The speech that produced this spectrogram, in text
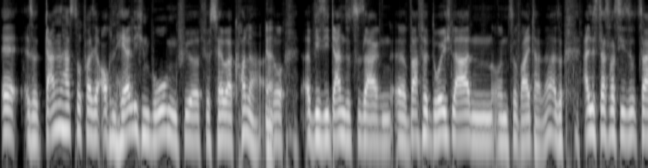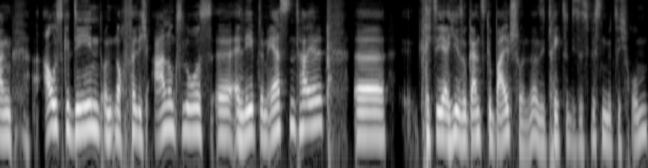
äh, also dann hast du quasi auch einen herrlichen Bogen für, für Sarah Connor, also ja. äh, wie sie dann sozusagen äh, Waffe durchladen und so weiter. Ne? Also alles das, was sie sozusagen ausgedehnt und noch völlig ahnungslos äh, erlebt im ersten Teil, äh, kriegt sie ja hier so ganz geballt schon. Ne? Sie trägt so dieses Wissen mit sich rum.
